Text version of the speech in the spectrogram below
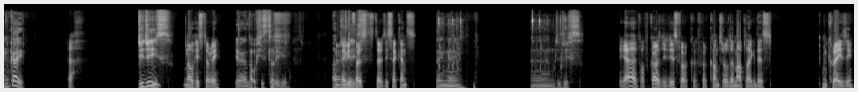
Okay. Ugh. GG's. No history. Yeah, no history here. Maybe GG's. first 30 seconds. Same name. Um, and GG's. Yeah, of course, is for for control the map like this. Crazy.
